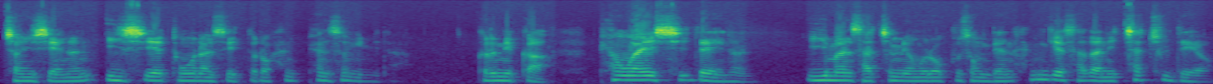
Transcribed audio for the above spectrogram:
전시에는 일시에 동원할 수 있도록 한 편성입니다. 그러니까 평화의 시대에는 2만 4천 명으로 구성된 한 개 사단이 차출되어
